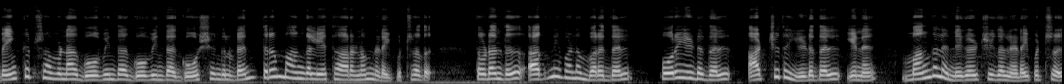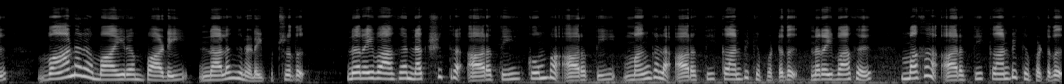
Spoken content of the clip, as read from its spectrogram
வெங்கட்ரமணா கோவிந்த கோவிந்த கோஷங்களுடன் திருமாங்கல்ய தாரணம் நடைபெற்றது. தொடர்ந்து அக்னிவளம் வருதல் பொறியிடுதல் அச்சுத இடுதல் என மங்கள நிகழ்ச்சிகள் நடைபெற்று வானரமாயிரம் பாடி நலங்கு நடைபெற்றது. நிறைவாக நட்சத்திர ஆரத்தி கும்ப ஆரத்தி மங்கள ஆரத்தி காண்பிக்கப்பட்டது. நிறைவாக மகா ஆரத்தி காண்பிக்கப்பட்டது.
